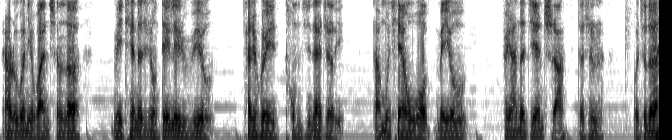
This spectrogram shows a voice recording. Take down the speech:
然后如果你完成了每天的这种 daily review，它就会统计在这里。然后目前我没有非常的坚持啊，但是我觉得，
